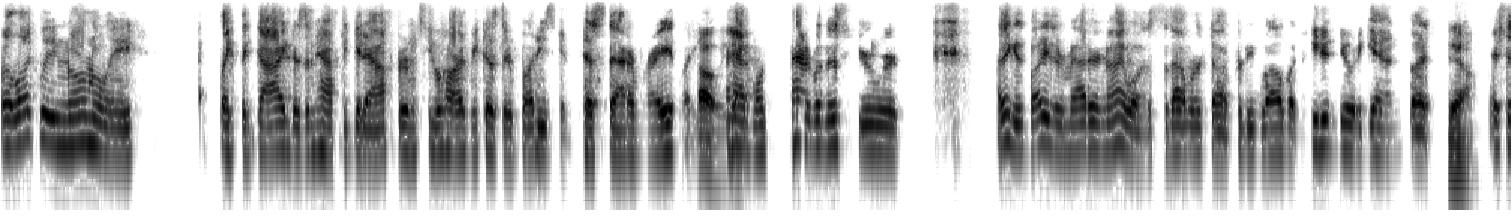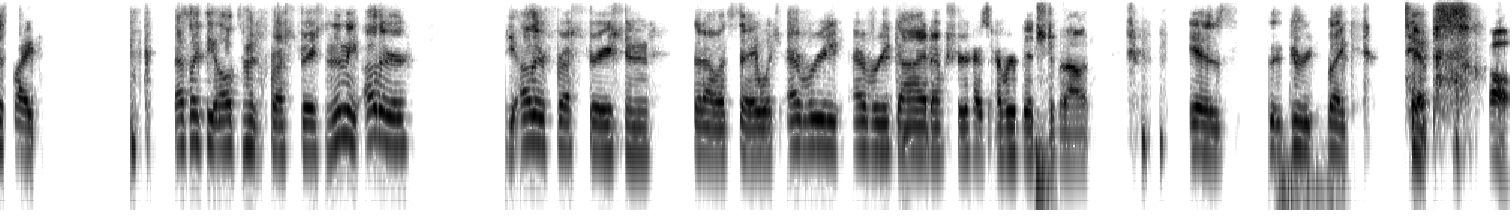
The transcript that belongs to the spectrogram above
But luckily, normally, like the guy doesn't have to get after him too hard because their buddies get pissed at him, right? Like Oh, I had one, I had one this year where I think his buddies are madder than I was, so that worked out pretty well. But he didn't do it again. But yeah it's just like that's like the ultimate frustration. Then the other, the other frustration that I would say, which every every guide I'm sure has ever bitched about, is like tips. oh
